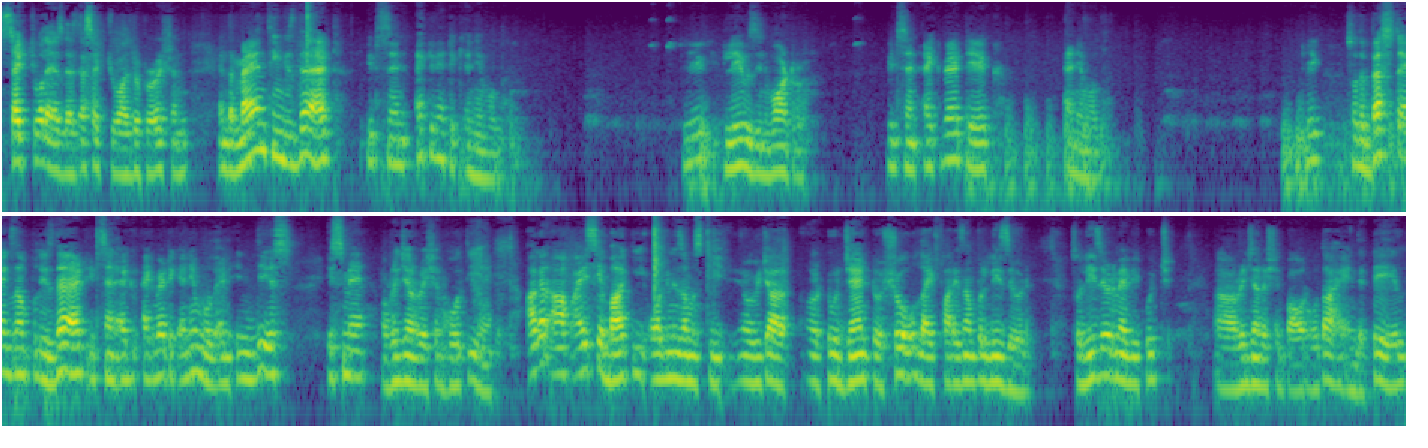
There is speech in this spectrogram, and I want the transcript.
sexual as well as asexual reproduction. And the main thing is that it's an aquatic animal. It lives in water. It's an aquatic animal. Okay. So the best example is that it's an aquatic animal and in this इसमें रिजनरेशन होती है अगर आप ऐसे बाकी ऑर्गेनिजम्स की विच आर टू जेंट to show like for example lizard so lizard में भी कुछ रिजनरेशन पावर होता है in the tail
